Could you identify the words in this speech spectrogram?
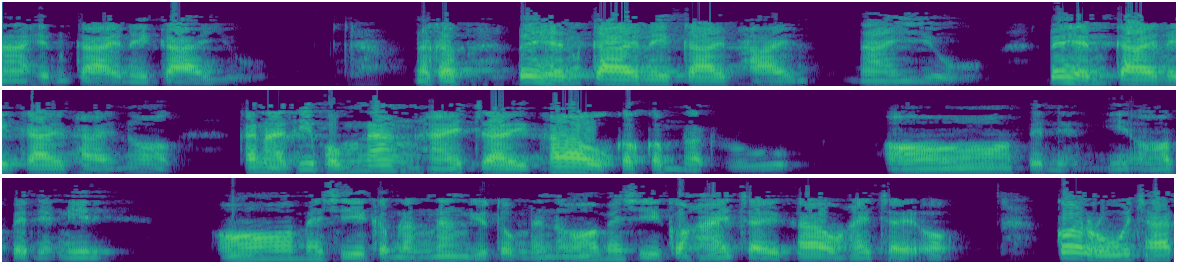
ณาเห็นกายในกายอยู่นะครับ ได้เห็นกายในกายภายในอยู่ ได้เห็นกายในกายภายนอก ขณะที่ผมนั่งหายใจเข้าก็กำหนดรู้ อ๋อ เป็นอย่างนี้ อ๋อ เป็นอย่างนี้ อ๋อ แม่ชีกำลังนั่งอยู่ตรงนั้น อ๋อ แม่ชีก็หายใจเข้าหายใจออก ก็รู้ชัด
